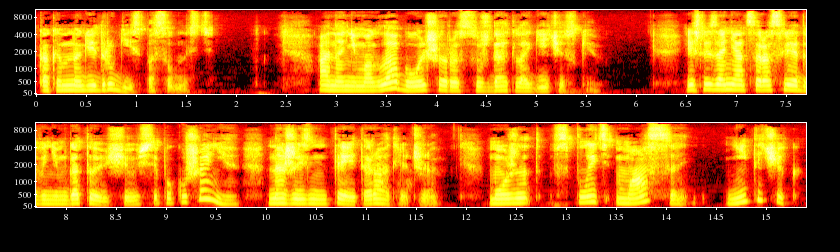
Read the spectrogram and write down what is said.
как и многие другие способности. Она не могла больше рассуждать логически. Если заняться расследованием готовящегося покушения на жизнь Тейта Ратлиджа, может всплыть масса ниточек,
